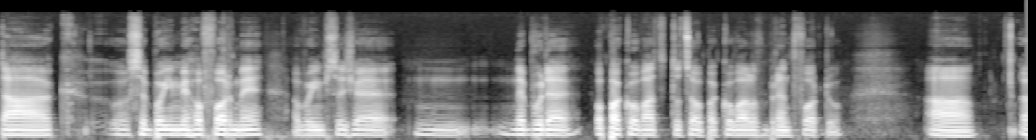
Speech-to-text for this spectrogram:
tak se bojím jeho formy a bojím se, že mm, nebude opakovat to, co opakoval v Brentfordu. A uh,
